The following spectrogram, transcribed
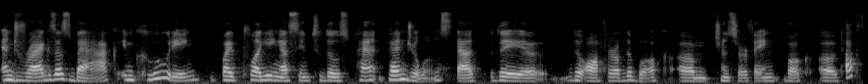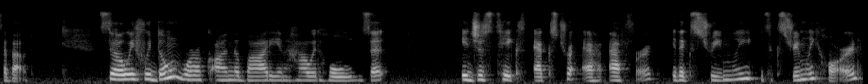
and drags us back, including by plugging us into those pen- pendulums that the uh, the author of the book, um, Transurfing book, uh, talks about. So if we don't work on the body and how it holds it, it just takes extra effort. It extremely it's extremely hard,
